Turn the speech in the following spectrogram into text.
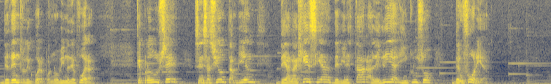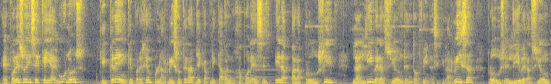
de dentro del cuerpo, no viene de afuera, que produce sensación también de analgesia, de bienestar, alegría e incluso de euforia. Eh, por eso dice que hay algunos que creen que, por ejemplo, la risoterapia que aplicaban los japoneses era para producir la liberación de endorfina. Así que la risa produce liberación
